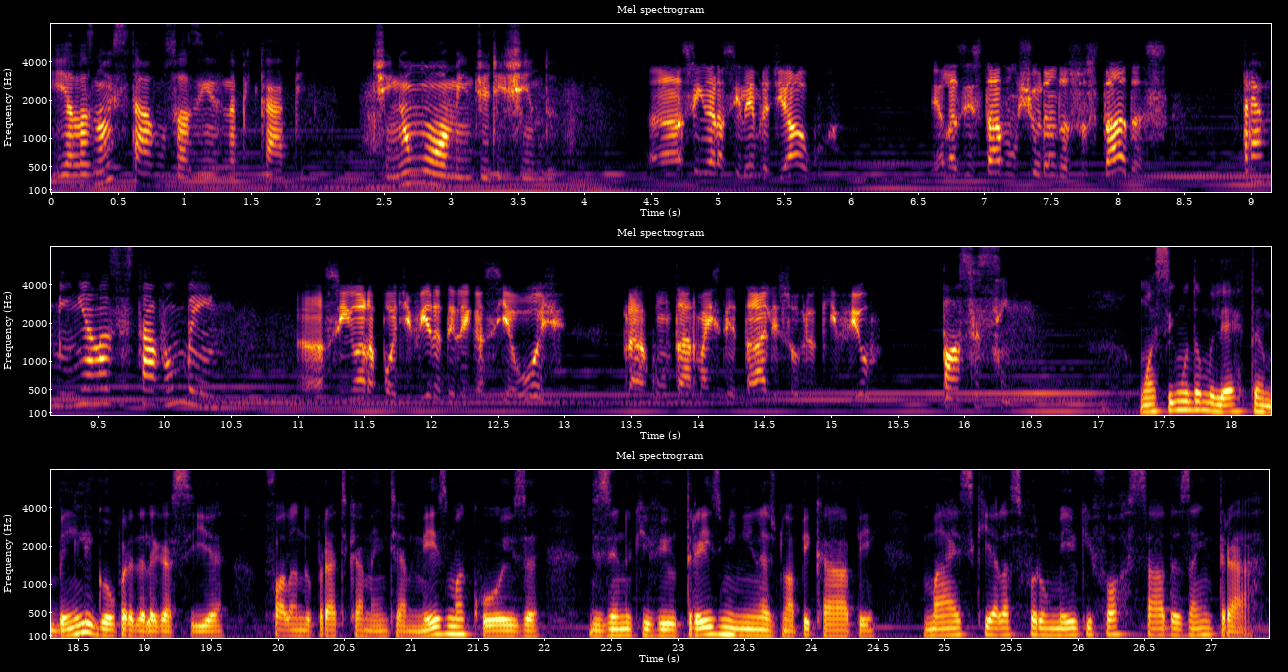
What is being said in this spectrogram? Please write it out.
E elas não estavam sozinhas na picape. Tinha um homem dirigindo. A senhora se lembra de algo? Elas estavam chorando assustadas? Para mim, elas estavam bem. A senhora pode vir à delegacia hoje para contar mais detalhes sobre o que viu? Posso sim. Uma segunda mulher também ligou para a delegacia, falando praticamente a mesma coisa, dizendo que viu três meninas no picape, mas que elas foram meio que forçadas a entrar.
